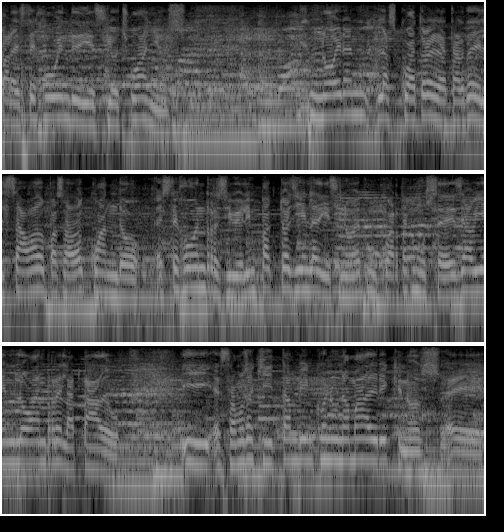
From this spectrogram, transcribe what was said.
para este joven de 18 años. No eran las 4 de la tarde del sábado pasado cuando este joven recibió el impacto allí en la 19 con cuarta, como ustedes ya bien lo han relatado. Y estamos aquí también con una madre que nos eh,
